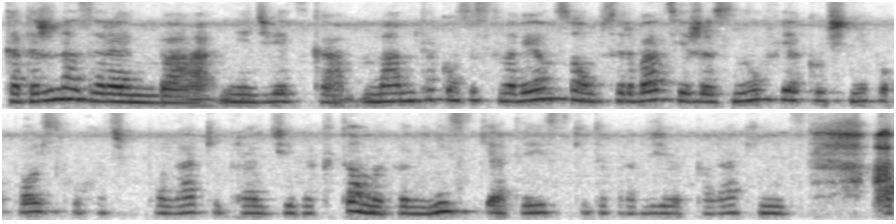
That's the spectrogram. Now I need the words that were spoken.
Katarzyna Zaręba, Niedźwiecka, mam taką zastanawiającą obserwację, że znów jakoś nie po polsku, choć Polaki prawdziwe, kto my, feministki, ateistki to prawdziwe Polaki, nic. A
